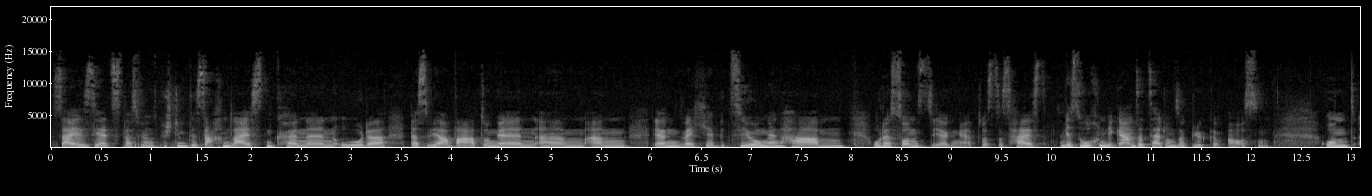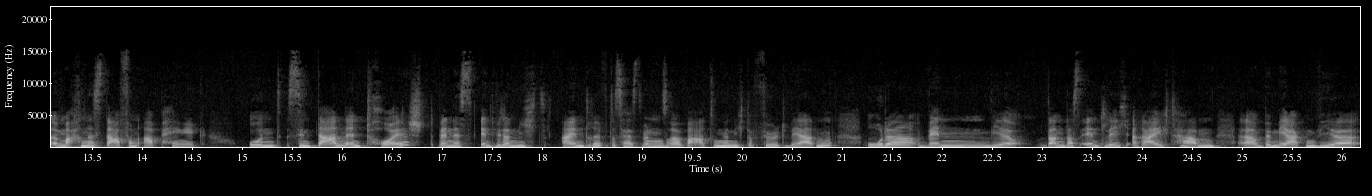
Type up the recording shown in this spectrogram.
sei es jetzt, dass wir uns bestimmte Sachen leisten können oder dass wir Erwartungen ähm, an irgendwelche Beziehungen haben oder sonst irgendetwas. Das heißt, wir suchen die ganze Zeit unser Glück im Außen und äh, machen es davon abhängig. Und sind dann enttäuscht, wenn es entweder nicht eintrifft, das heißt, wenn unsere Erwartungen nicht erfüllt werden, oder wenn wir dann das endlich erreicht haben, äh, bemerken wir,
